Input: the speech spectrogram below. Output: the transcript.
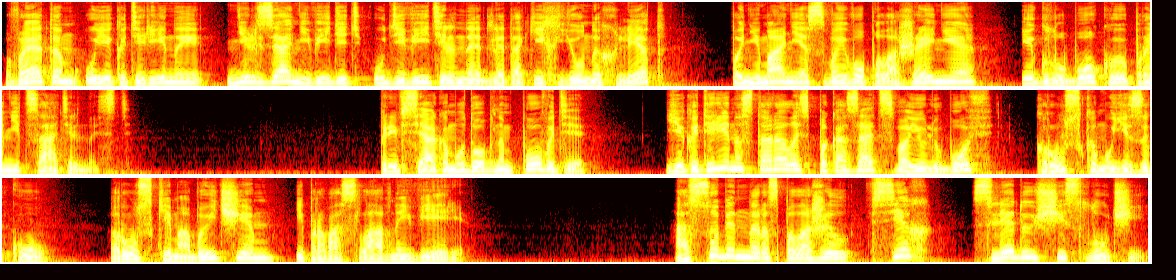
В этом у Екатерины нельзя не видеть удивительное для таких юных лет понимание своего положения и глубокую проницательность. При всяком удобном поводе Екатерина старалась показать свою любовь к русскому языку, русским обычаям и православной вере. Особенно расположил всех следующий случай.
